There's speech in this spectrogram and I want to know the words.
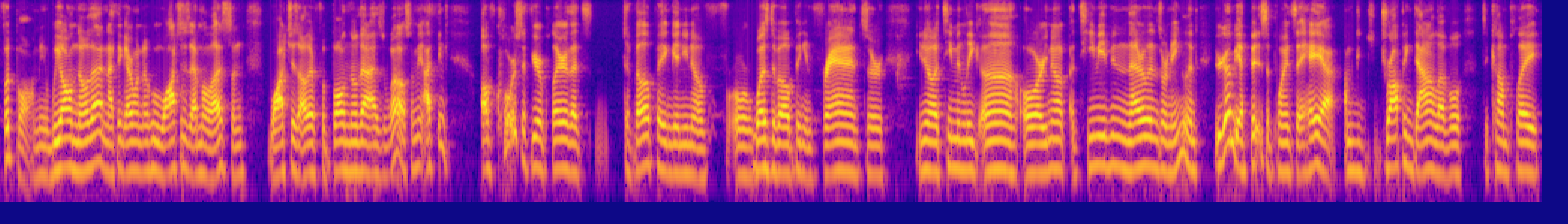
football. I mean, we all know that, and I think everyone who watches MLS and watches other football know that as well. So I mean, I think, of course, if you're a player that's developing and you know, or was developing in France or you know, a team in League uh, or you know, a team even in the Netherlands or in England, you're going to be a bit disappointed. Say, hey, I'm dropping down a level to come play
